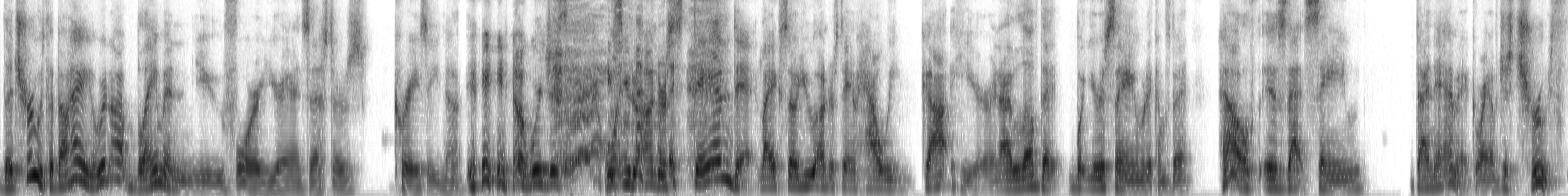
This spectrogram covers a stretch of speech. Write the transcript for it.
the truth about hey we're not blaming you for your ancestors crazy. Not you know we're just exactly. want you to understand it. Like so you understand how we got here. And i love that what you're saying when it comes to health is that same dynamic right of just truth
